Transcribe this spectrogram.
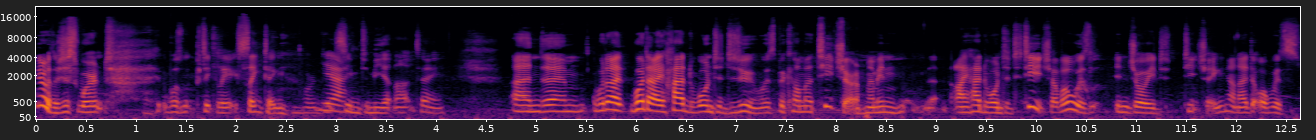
You know, they just weren't. It wasn't particularly exciting, or it seemed to me at that time. And um, what I what I had wanted to do was become a teacher. I mean, I had wanted to teach. I've always enjoyed teaching, and I'd always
